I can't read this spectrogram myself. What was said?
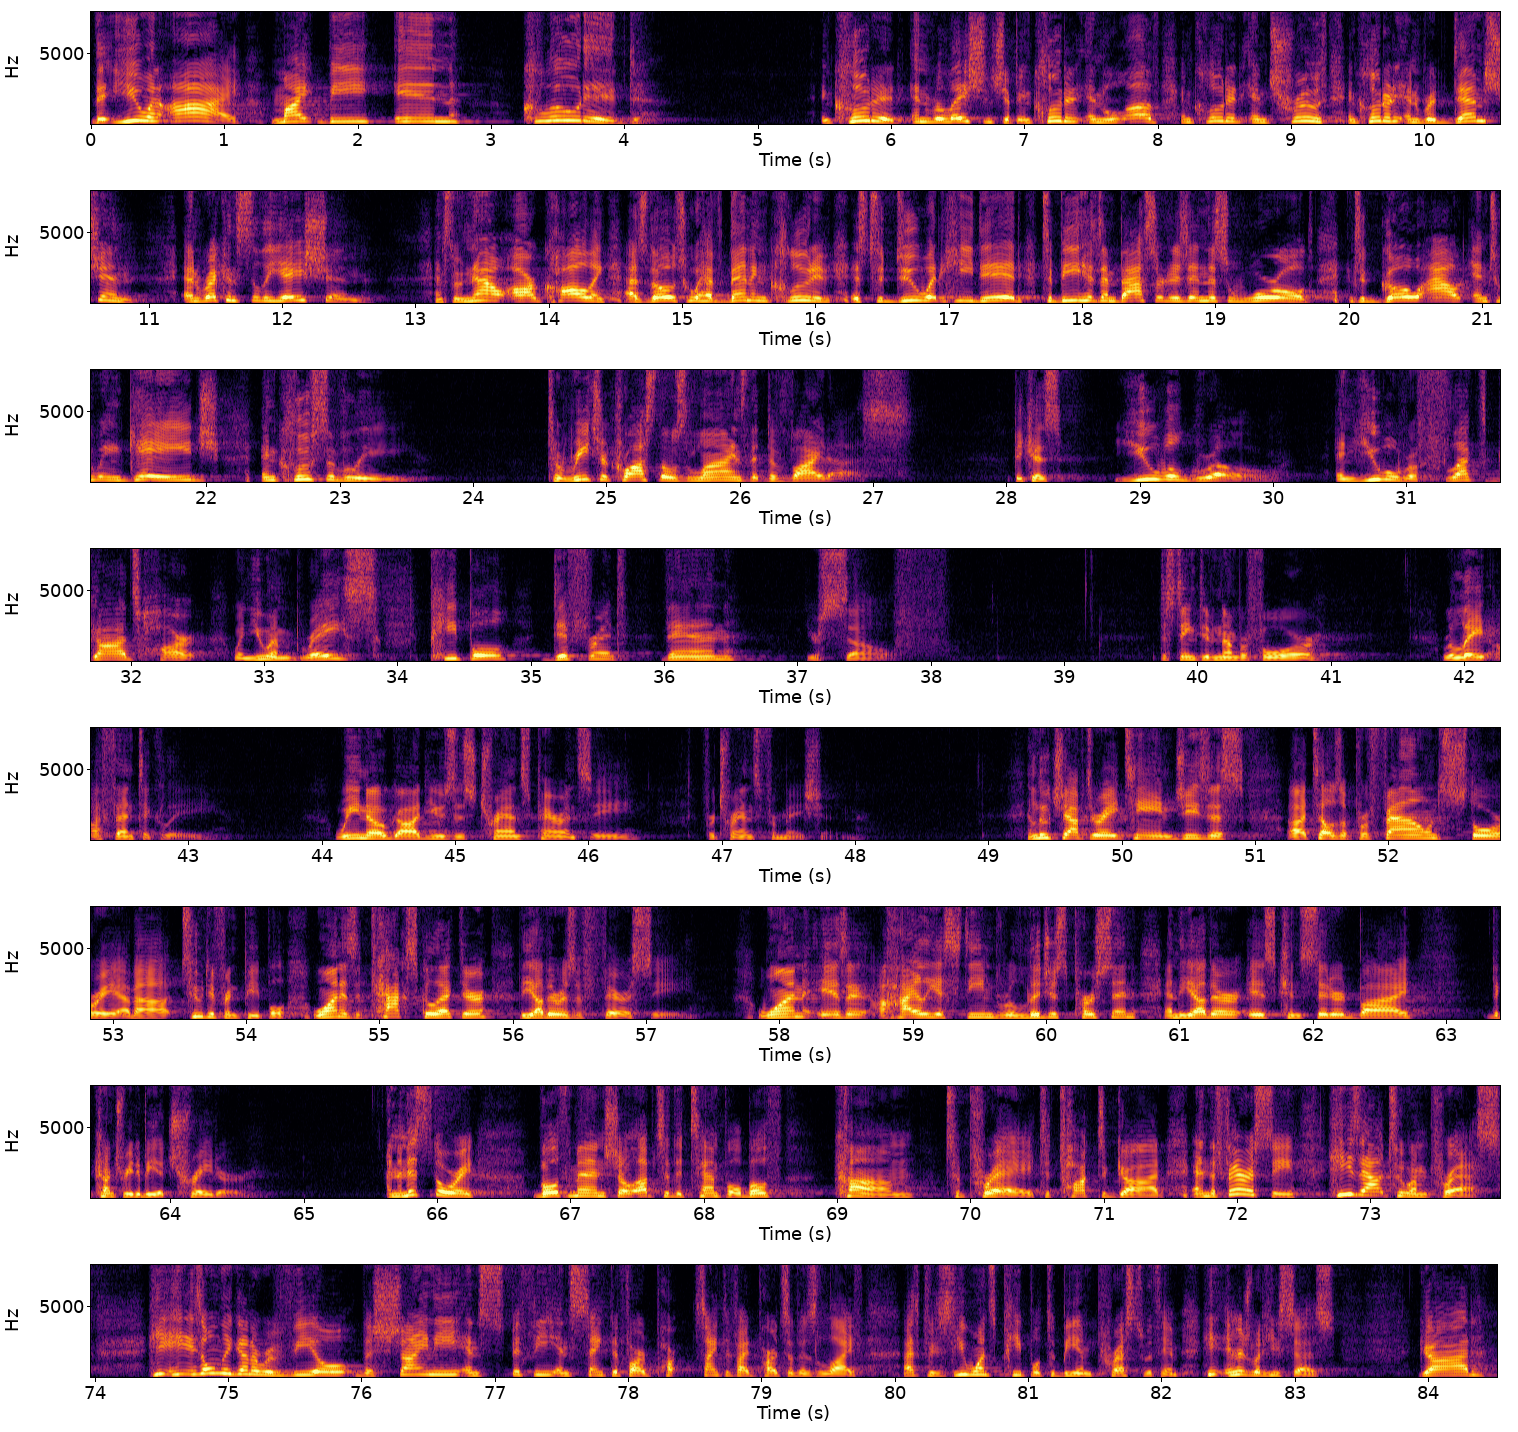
that you and I might be included included in relationship, included in love, included in truth, included in redemption and reconciliation. And so now our calling as those who have been included is to do what he did, to be his ambassadors in this world, and to go out and to engage inclusively, to reach across those lines that divide us. Because you will grow and you will reflect God's heart when you embrace people different than yourself. Distinctive number four relate authentically. We know God uses transparency for transformation. In Luke chapter 18, Jesus uh, tells a profound story about two different people. One is a tax collector, the other is a Pharisee. One is a, a highly esteemed religious person, and the other is considered by the country to be a traitor. And in this story, both men show up to the temple, both come to pray, to talk to God. And the Pharisee, he's out to impress. He, he's only going to reveal the shiny and spiffy and sanctified, par, sanctified parts of his life. That's because he wants people to be impressed with him. He, here's what he says God,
